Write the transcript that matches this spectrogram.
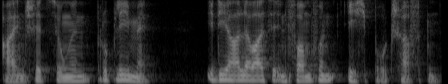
Einschätzungen, Probleme, idealerweise in Form von Ich-Botschaften.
